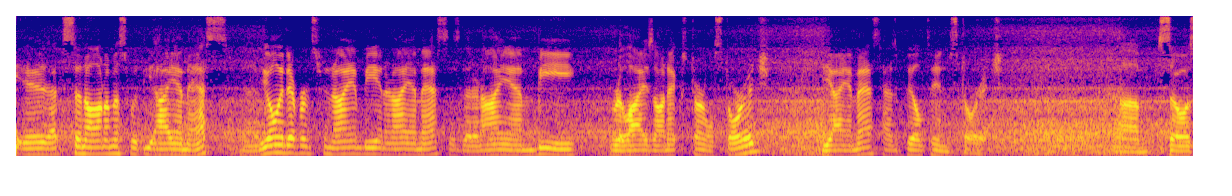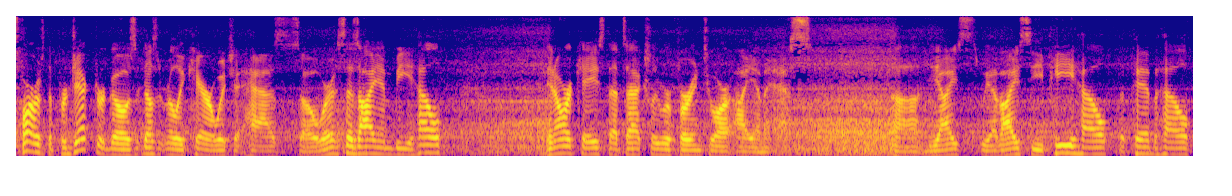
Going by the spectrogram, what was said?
is, that's synonymous with the IMS. Uh, the only difference between an IMB and an IMS is that an IMB relies on external storage. The IMS has built-in storage. Um, so as far as the projector goes, it doesn't really care which it has. So where it says IMB Health, in our case, that's actually referring to our IMS. Uh, the IC, we have ICP Health, the PIB Health,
